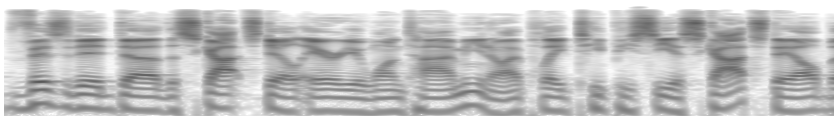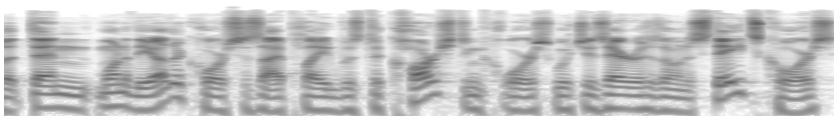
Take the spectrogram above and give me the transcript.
visited uh, the Scottsdale area one time. You know, I played TPC of Scottsdale, but then one of the other courses I played was the Karsten course, which is Arizona State's course,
